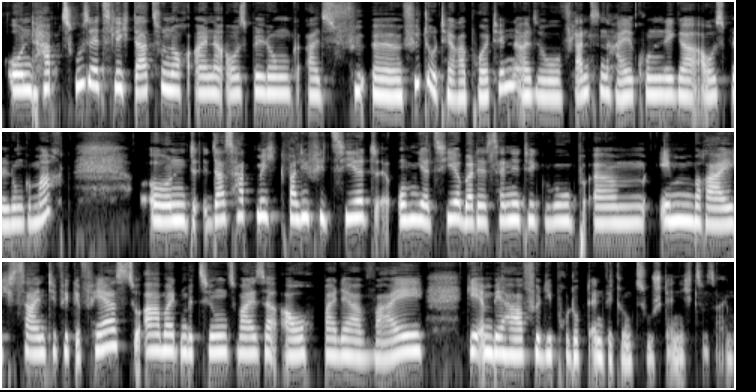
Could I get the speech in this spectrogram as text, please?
und habe zusätzlich dazu noch eine Ausbildung als Phy äh, Phytotherapeutin, also pflanzenheilkundige Ausbildung gemacht und das hat mich qualifiziert, um jetzt hier bei der Sanity Group ähm, im Bereich Scientific Affairs zu arbeiten, beziehungsweise auch bei der WEI GmbH für die Produktentwicklung zuständig zu sein.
